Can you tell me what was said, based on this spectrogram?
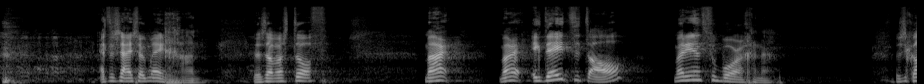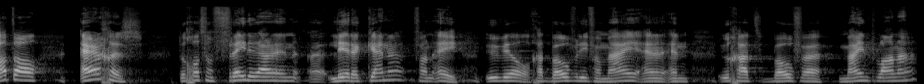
en toen zijn ze ook meegegaan. Dus dat was tof. Maar, maar ik deed het al, maar in het verborgene. Dus ik had al ergens de God van vrede daarin uh, leren kennen. Van hé, hey, u wil gaat boven die van mij en, en u gaat boven mijn plannen.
